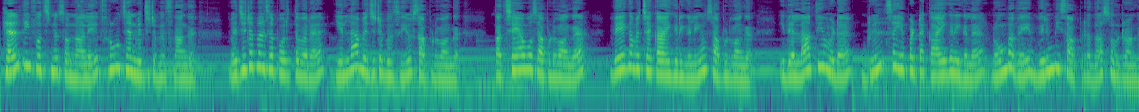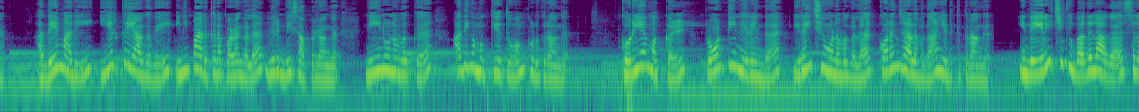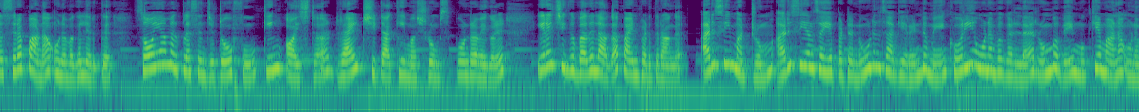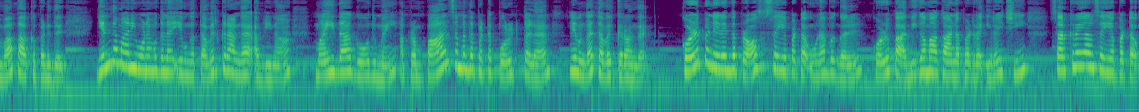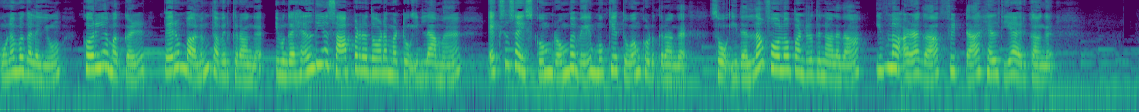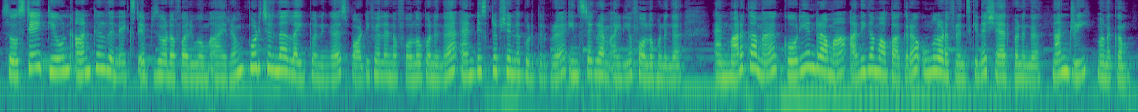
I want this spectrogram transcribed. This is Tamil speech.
healthy ஃபுட்ஸ்னு சொன்னாலே ஃப்ரூட்ஸ் அண்ட் வெஜிடபிள்ஸ் தாங்க. வெஜிடபிள்ஸை பொறுத்தவரை எல்லா வெஜிடபிள்ஸையும் சாப்பிடுவாங்க. பச்சையாவும் சாப்பிடுவாங்க. வேக வச்ச காய்கறிகளையும் சாப்பிடுவாங்க. இது எல்லாத்தையும் விட கிரில் செய்யப்பட்ட காய்கறிகளை ரொம்பவே விரும்பி சாப்பிட்றதா சொல்றாங்க. அதே மாதிரி இயற்கையாகவே இனிப்பா இருக்கிற பழங்களை விரும்பி சாப்பிட்றாங்க. மீன் உணவுக்கு அதிக முக்கியத்துவம் கொடுக்கறாங்க. கொரிய மக்கள் புரோட்டீன் நிறைந்த இறைச்சி உணவுகளை குறைஞ்ச அளவு தான் எடுத்துக்கிறாங்க. இந்த இறைச்சிக்கு பதிலாக சில சிறப்பான உணவுகள் இருக்கு. சோயா மில்க்ல செஞ்ச tofu king oyster right shiitake mushrooms போன்றவைகள் இறைச்சிக்கு பதிலாக பயன்படுத்துறாங்க. அரிசி மற்றும் அரிசியால் செய்யப்பட்ட நூடுல்ஸ் ஆகிய ரெண்டுமே கொரிய உணவுகள்ல ரொம்பவே முக்கியமான உணவா பார்க்கப்படுது. எந்த மாதிரி உணவுகளை இவங்க தவிர்க்கிறாங்க அப்படின்னா மைதா கோதுமை அப்புறம் பால் சம்பந்தப்பட்ட பொருட்களை இவங்க தவிர்க்கிறாங்க. கொழுப்பு நிறைந்த ப்ராசஸ் செய்யப்பட்ட உணவுகள் கொழுப்பு அதிகமாக காணப்படுற இறைச்சி சர்க்கரையால் செய்யப்பட்ட உணவுகளையும் கொரிய மக்கள் பெரும்பாலும் தவிர்க்கிறாங்க. இவங்க ஹெல்தியா சாப்பிட்றதோட மட்டும் இல்லாம எக்ஸசைஸ்க்கும் ரொம்பவே முக்கியத்துவம் கொடுக்கறாங்க. ஸோ இதெல்லாம் ஃபாலோ பண்ணுறதுனால தான் இவ்வளோ அழகா ஃபிட்டா ஹெல்த்தியா இருக்காங்க. So stay tuned until the next episode of Arivom Aayiram பிடிச்சிருந்தா லைக் பண்ணுங்கள் ஸ்பாட்டிஃபைல என்ன ஃபாலோ பண்ணுங்கள் அண்ட் டிஸ்கிரிப்ஷனில் கொடுத்துருக்குற இன்ஸ்டாகிராம் ஐடியா ஃபாலோ பண்ணுங்கள் அண்ட் மறக்காமல் கொரியன் ட்ராமா அதிகமாக பார்க்குற உங்களோட ஃப்ரெண்ட்ஸ்க்கு இதை ஷேர் பண்ணுங்கள் நன்றி வணக்கம்.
